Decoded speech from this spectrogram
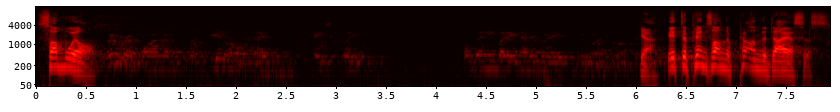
Some will. We were at one for a funeral, and they basically told anybody and everybody, you want to come for Yeah, it depends on the on the diocese.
